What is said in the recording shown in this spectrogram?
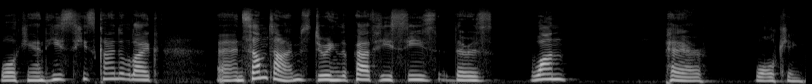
walking and he's he's kind of like and sometimes during the path he sees there is one pair walking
